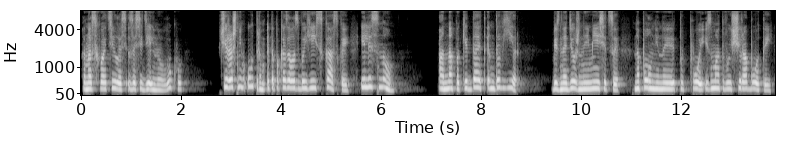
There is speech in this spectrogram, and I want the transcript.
Она схватилась за сидельную луку. Вчерашним утром это показалось бы ей сказкой или сном. Она покидает Эндовьер. Безнадежные месяцы, наполненные тупой, изматывающей работой,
